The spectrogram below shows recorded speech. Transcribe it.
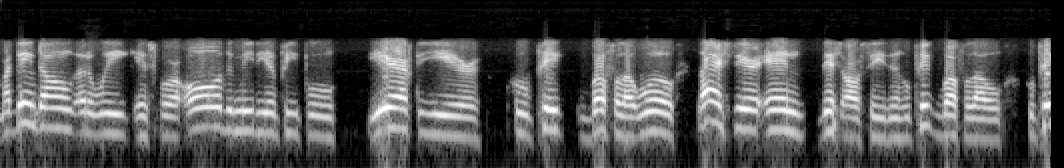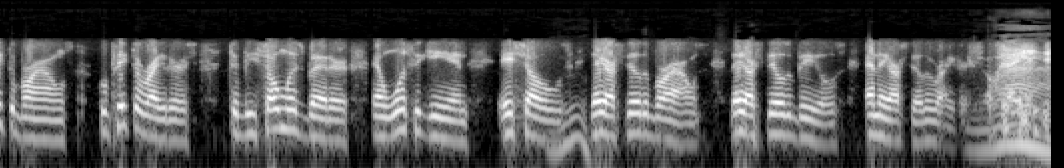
my ding dong of the week is for all the media people year after year who pick Buffalo. Well, last year and this off season, who picked Buffalo, who picked the Browns, who picked the Raiders to be so much better. And once again, it shows Ooh. they are still the Browns, they are still the Bills, and they are still the Raiders. Okay,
